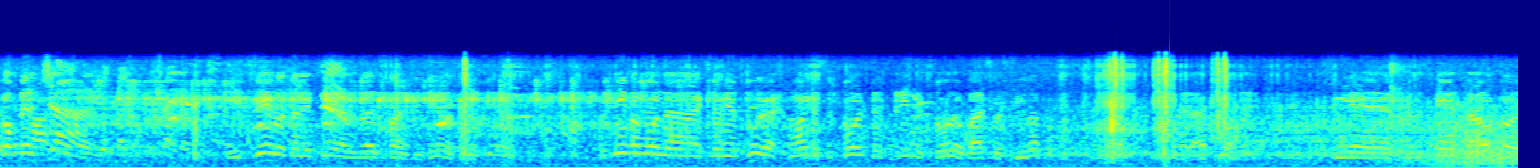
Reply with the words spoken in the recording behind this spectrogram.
Koperčan, izjemno talentiran glasbanik, izjemno talentiran. Snemamo na klaviaturah mojega sošolca srednje šole, Obasva Siva, generacija, ki je producent, avtor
